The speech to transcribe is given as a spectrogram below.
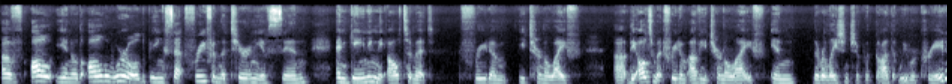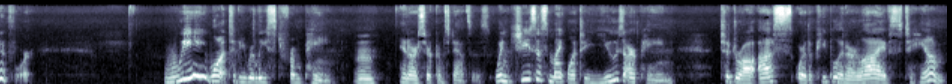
of all, you know, all the world being set free from the tyranny of sin and gaining the ultimate freedom, eternal life, uh, the ultimate freedom of eternal life in the relationship with God that we were created for. We want to be released from pain in our circumstances, when Jesus might want to use our pain to draw us or the people in our lives to Him.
